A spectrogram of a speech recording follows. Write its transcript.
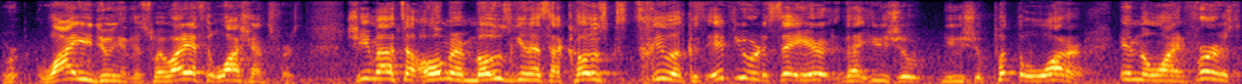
why are you doing it this way? Why do you have to wash hands first? Shimata Omer Because if you were to say here that you should you should put the water in the wine first,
